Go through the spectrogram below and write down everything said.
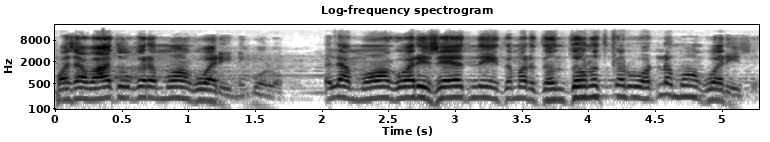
પાછા વાતો કરે, મોંઘવારીની બોલો. એટલે મોંઘવારી છે જ નહીં, તમારે ધંધો નથી કરવો, એટલે મોંઘવારી છે.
